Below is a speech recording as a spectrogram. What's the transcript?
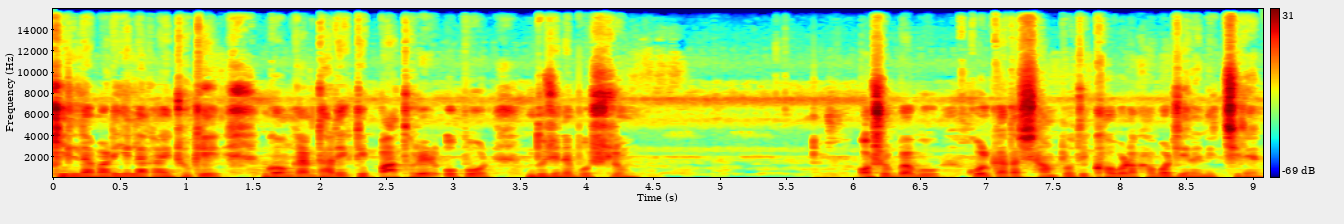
কিল্লাবাড়ি এলাকায় ঢুকে গঙ্গার ধারে একটি পাথরের ওপর দুজনে বসলুম। অশোকবাবু কলকাতার সাম্প্রতিক খবরাখবর জেনে নিচ্ছিলেন।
